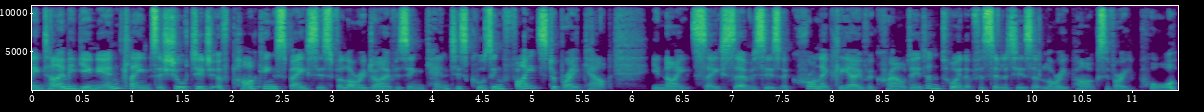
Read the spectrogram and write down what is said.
Meantime, a union claims a shortage of parking spaces for lorry drivers in Kent is causing fights to break out. Unite say services are chronically overcrowded and toilet facilities at lorry parks are very poor.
